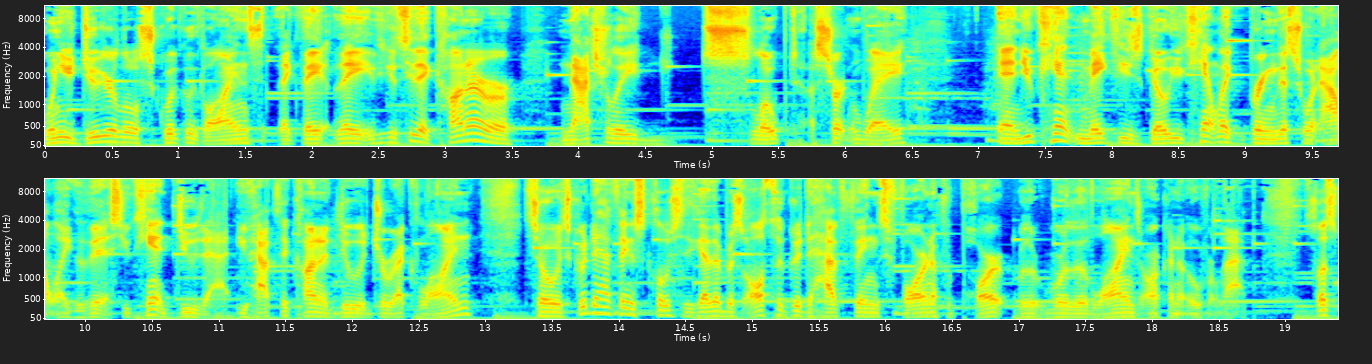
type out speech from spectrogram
when you do your little squiggly lines, like they, they if you can see, they kind of are naturally sloped a certain way and you can't make these go you can't like bring this one out like this. You can't do that. You have to kind of do a direct line. So it's good to have things close together but it's also good to have things far enough apart where, where the lines aren't going to overlap. So let's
